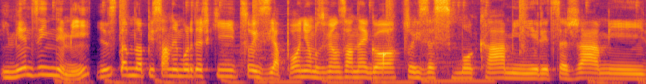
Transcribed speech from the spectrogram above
i między innymi jest tam napisane mordeczki coś z Japonią związanego, coś ze smokami, rycerzami,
